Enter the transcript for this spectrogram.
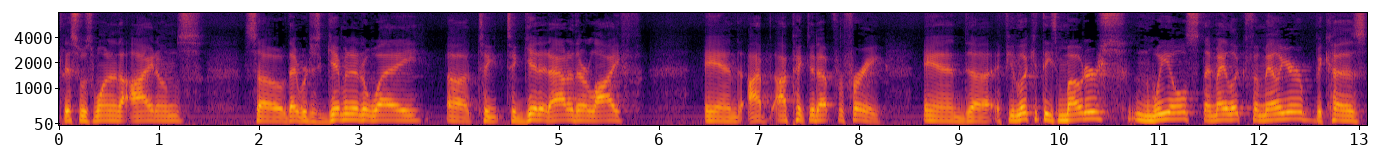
This was one of the items. So they were just giving it away uh, to, to get it out of their life. And I, I picked it up for free. And uh, if you look at these motors and wheels, they may look familiar because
